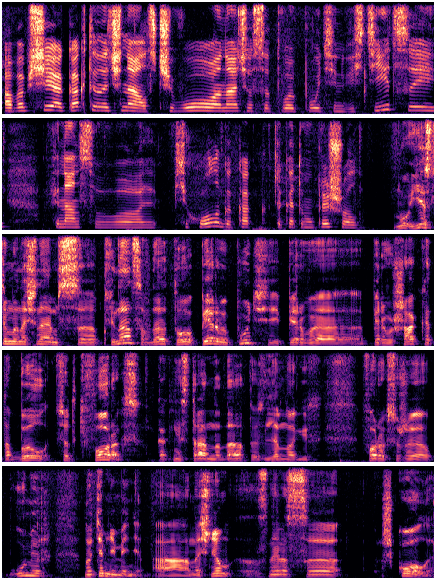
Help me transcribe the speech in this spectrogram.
А вообще, как ты начинал? С чего начался твой путь инвестиций, финансового психолога? Как ты к этому пришел? Ну, если мы начинаем с финансов, да, то первый путь и первый, первый шаг это был все-таки Форекс, как ни странно, да, то есть для многих Форекс уже умер, но тем не менее. А начнем, наверное, с школы.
